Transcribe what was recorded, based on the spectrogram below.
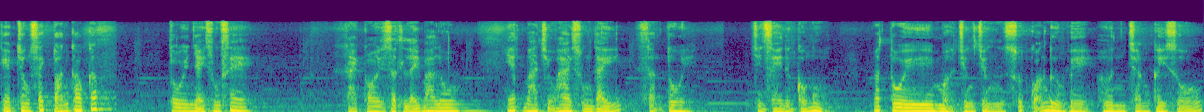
kẹp trong sách toán cao cấp. Tôi nhảy xuống xe. Khải còi giật lấy ba lô, Nhét 3 triệu hai xuống đáy, Dặn tôi. Trên xe đừng có ngủ. Mắt tôi mở trừng trừng suốt quãng đường về hơn trăm cây số.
